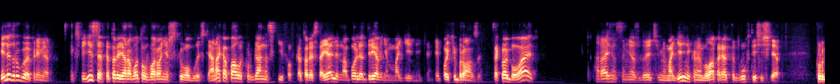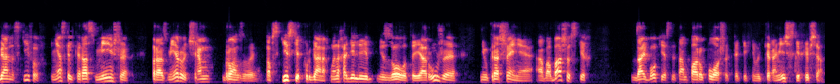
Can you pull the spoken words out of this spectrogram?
Или другой пример. Экспедиция, в которой я работал в Воронежской области. Она копала курганы скифов, которые стояли на более древнем могильнике, эпохи бронзы. Такое бывает. Разница между этими могильниками была порядка двух тысяч лет. Курганы скифов несколько раз меньше по размеру, чем бронзовые. Но в скифских курганах мы находили и золото, и оружие, и украшения, а в абашевских, дай бог, если там пару плошек каких-нибудь керамических, и все,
